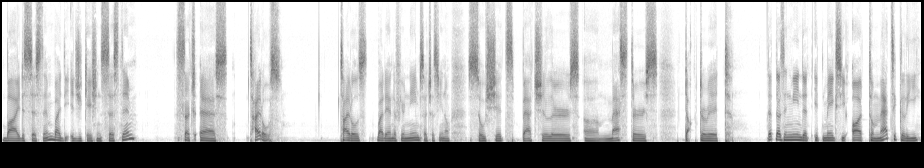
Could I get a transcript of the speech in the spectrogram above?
by the system, by the education system, such as titles. Titles by the end of your name, such as, you know, associates, bachelors, um, masters, doctorate. That doesn't mean that it makes you automatically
